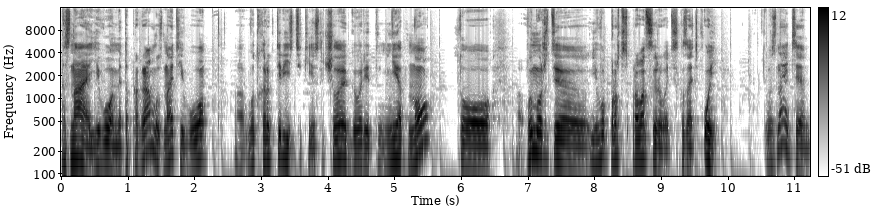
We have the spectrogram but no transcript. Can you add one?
зная его метапрограмму, знать его а, вот характеристики. Если человек говорит нет, но, то вы можете его просто спровоцировать, сказать, ой, вы знаете,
